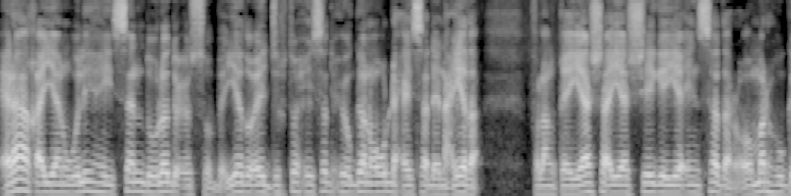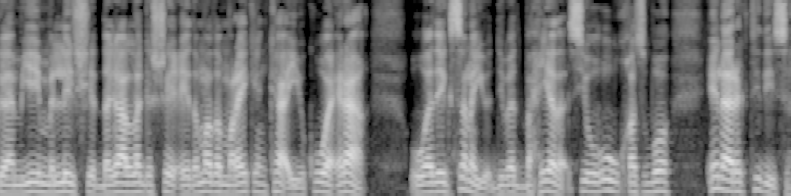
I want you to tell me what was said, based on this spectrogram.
ciraaq ayaan weli haysan dowlad cusub iyadoo ay jirto xiisad xooggan oo u dhexaysa dhinacyada. Falanqeeyaasha ayaa sheegaya in sadar oo mar hogaamiyey maleeshiya dagaal la gashay ciidamada maraykanka iyo kuwa ciraaq uu adeegsanayo dibadbaxyada si uu u qasbo in aragtidiisa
